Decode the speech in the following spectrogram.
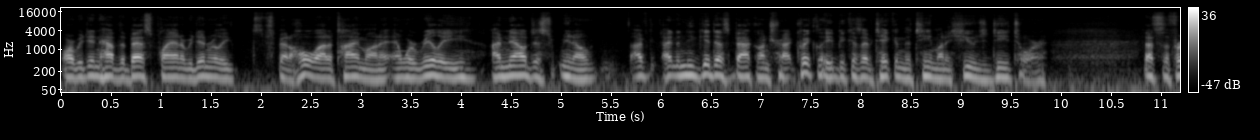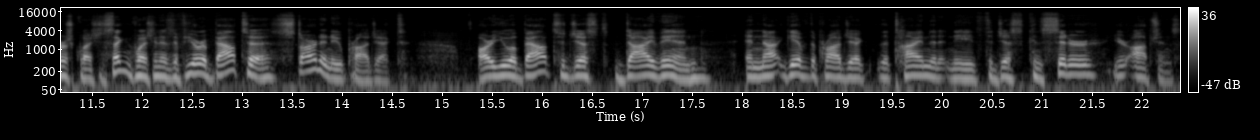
or we didn't have the best plan, or we didn't really spend a whole lot of time on it, and we're really, I'm now just, you know, I've, I need to get us back on track quickly because I've taken the team on a huge detour. That's the first question. Second question is if you're about to start a new project, are you about to just dive in and not give the project the time that it needs to just consider your options?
